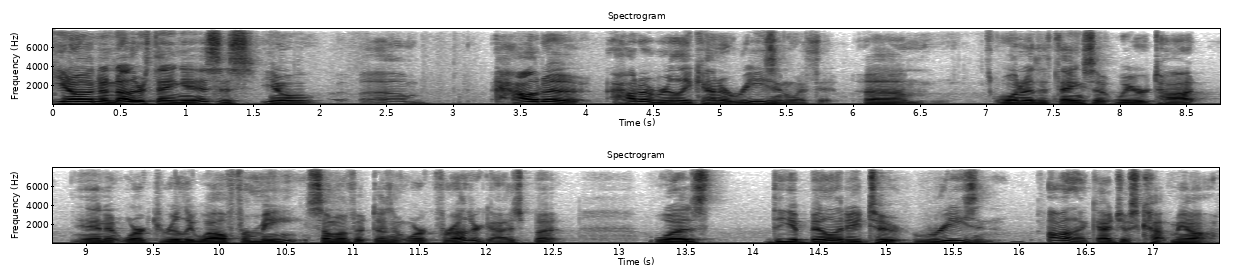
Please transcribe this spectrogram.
You know, and another thing is, is you know, how to how to really kind of reason with it. Um, one of the things that we were taught, and it worked really well for me. Some of it doesn't work for other guys, but was the ability to reason. Oh, that guy just cut me off.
